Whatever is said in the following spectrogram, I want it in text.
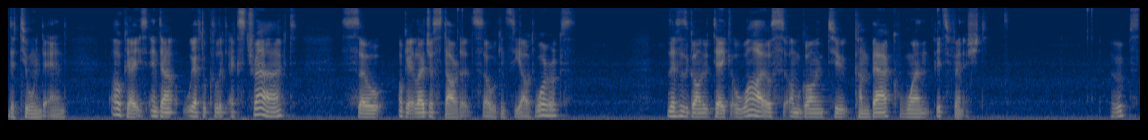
the 2 in the end. Okay, and then we have to click extract. So, okay, let's just start it so we can see how it works. This is going to take a while, so I'm going to come back when it's finished. Oops.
